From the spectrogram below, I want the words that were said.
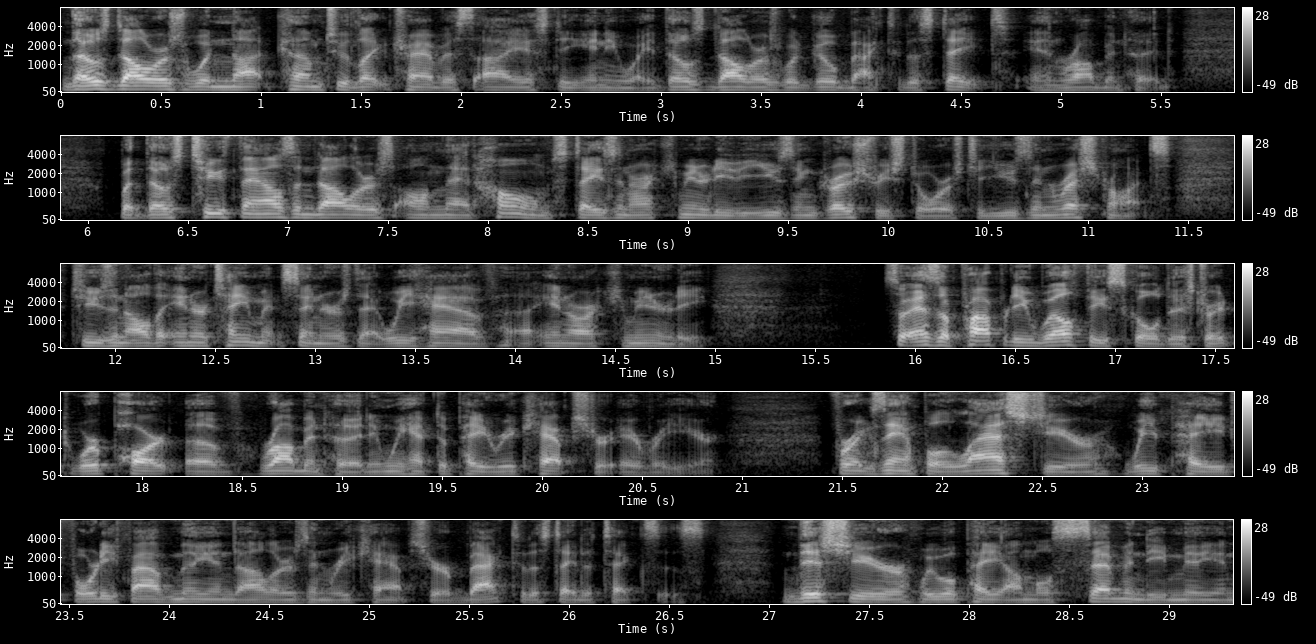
Those dollars would not come to Lake Travis ISD anyway. Those dollars would go back to the state in Robin Hood. But those $2,000 on that home stays in our community to use in grocery stores, to use in restaurants, to use in all the entertainment centers that we have uh, in our community. So as a property wealthy school district, we're part of Robin Hood and we have to pay recapture every year. For example, last year we paid $45 million in recapture back to the state of Texas. This year we will pay almost $70 million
